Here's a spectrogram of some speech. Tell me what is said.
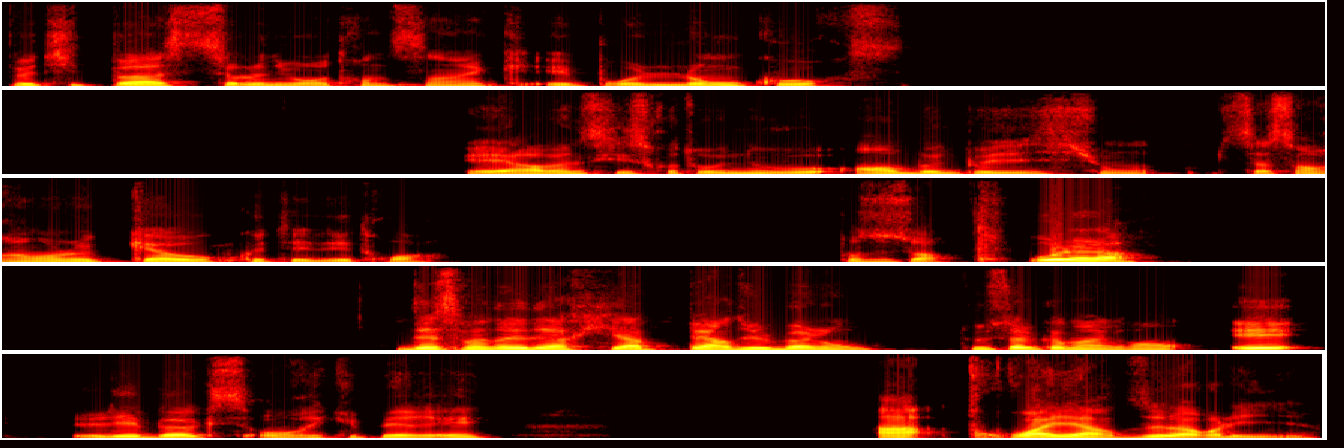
Petite passe sur le numéro 35 et pour une longue course. Et Ravens qui se retrouve de nouveau en bonne position. Ça sent vraiment le chaos côté des trois. Pour ce soir. Oh là là Desmond Reader qui a perdu le ballon tout seul comme un grand. Et les Bucks ont récupéré à 3 yards de leur ligne.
